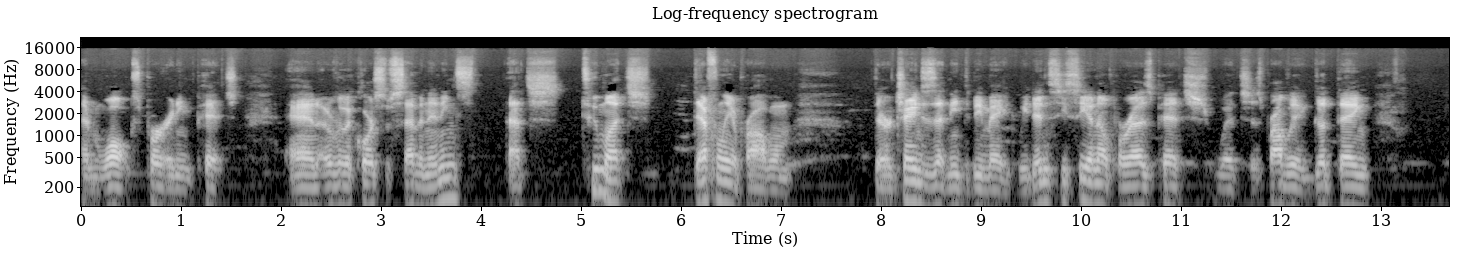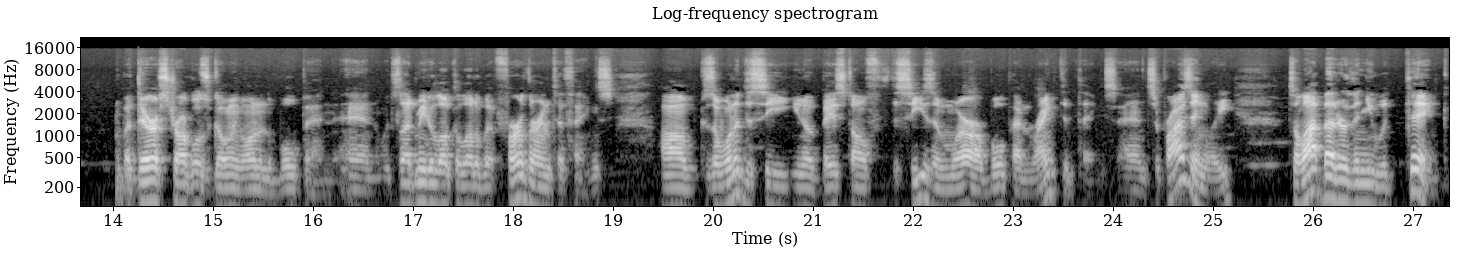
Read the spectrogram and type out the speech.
and walks per inning pitched. And over the course of seven innings, that's too much. Definitely a problem. There are changes that need to be made. We didn't see Cionel Perez pitch, which is probably a good thing but there are struggles going on in the bullpen, and which led me to look a little bit further into things because um, I wanted to see, you know, based off the season, where our bullpen ranked in things. And surprisingly, it's a lot better than you would think.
